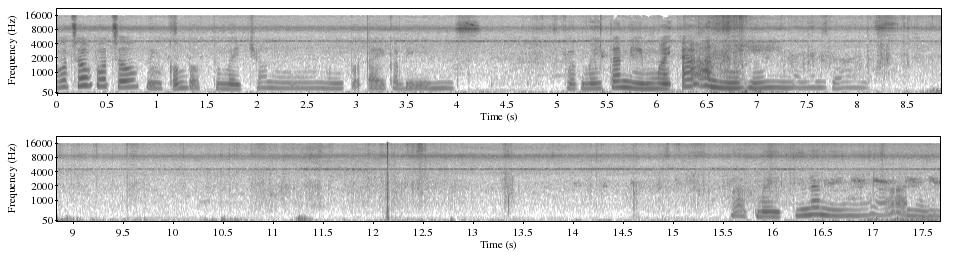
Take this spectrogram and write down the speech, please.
what's up, what's up? Welcome back to my channel. my po tayo ka beans. Pag may tanim, may aanihin. Ayan guys. Pag may tinanim, may aanihin.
